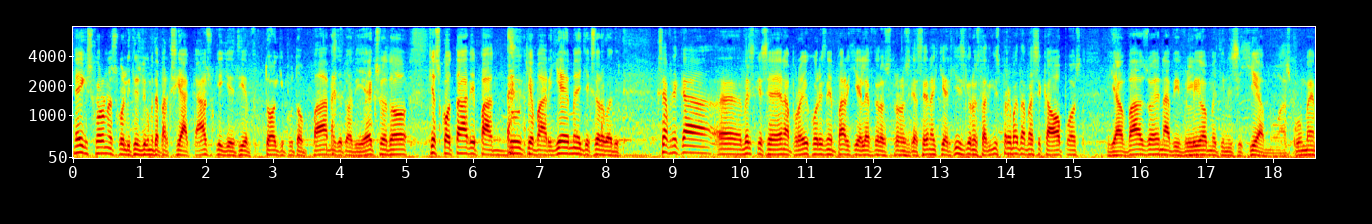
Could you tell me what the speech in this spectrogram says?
έχεις χρόνο να ασχοληθείς λίγο με τα υπαρξιακά σου και γιατί αυτό και που το πάμε και το αδιέξοδο και σκοτάδι παντού και βαριέμαι και ξέρω εγώ τι. Ξαφνικά ε, βρίσκεσαι ένα πρωί χωρίς να υπάρχει ελεύθερος χρόνος για σένα και αρχίζεις και νοσταλγείς πράγματα βασικά όπως διαβάζω ένα βιβλίο με την ησυχία μου, ας πούμε.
